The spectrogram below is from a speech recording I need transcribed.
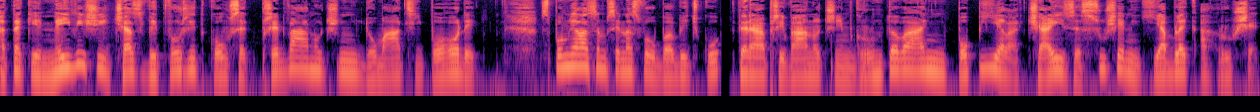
a tak je nejvyšší čas vytvořit kousek předvánoční domácí pohody. Vzpomněla jsem si na svou babičku, která při vánočním gruntování popíjela čaj ze sušených jablek a hrušek.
